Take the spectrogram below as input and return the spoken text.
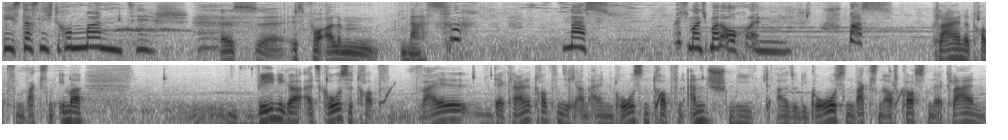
Ist das nicht romantisch? Es äh, ist vor allem nass. Nass ist manchmal auch ein Spaß. Kleine Tropfen wachsen immer weniger als große Tropfen, weil der kleine Tropfen sich an einen großen Tropfen anschmiegt. Also die großen wachsen auf Kosten der kleinen.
